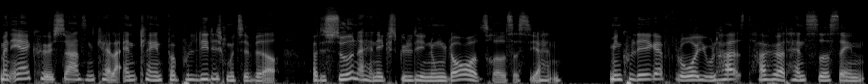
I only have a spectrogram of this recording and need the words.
Men Erik Høgh Sørensen kalder anklagen for politisk motiveret, og desuden er han ikke skyldig i nogen lovovertrædelser, siger han. Min kollega Flora Jule Holst har hørt hans side af sagen.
